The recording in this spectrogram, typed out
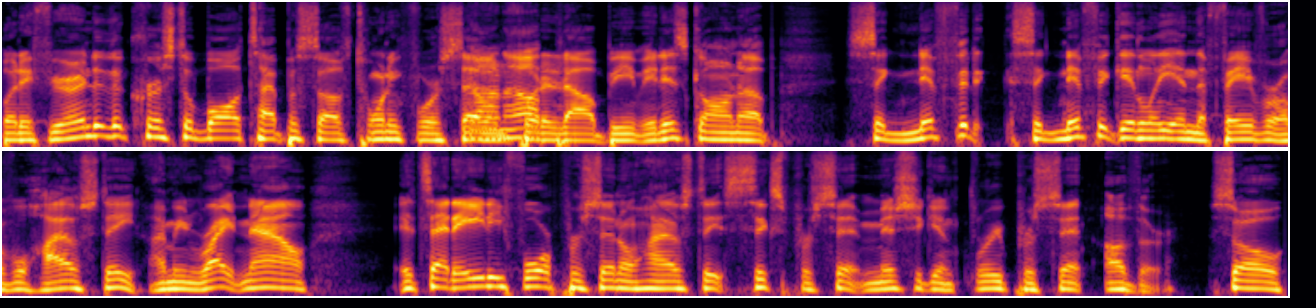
but if you're into the crystal ball type of stuff, 24 7, put it out, beam, it has gone up significant, significantly in the favor of Ohio State. I mean, right now, it's at 84% Ohio State, 6% Michigan, 3% other. So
